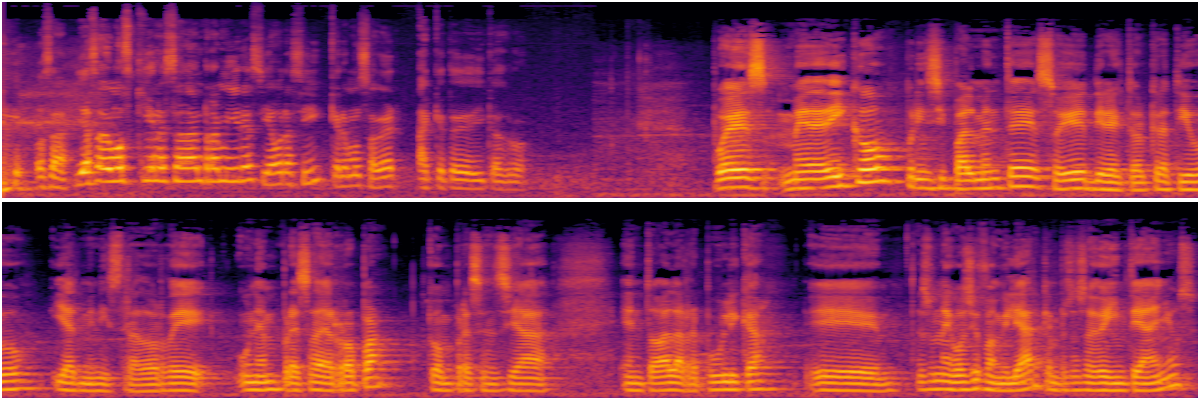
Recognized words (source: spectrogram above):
o sea, ya sabemos quién es Adán Ramírez y ahora sí, queremos saber a qué te dedicas, bro. Pues me dedico principalmente, soy director creativo y administrador de una empresa de ropa con presencia en toda la República. Eh, es un negocio familiar que empezó hace 20 años.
